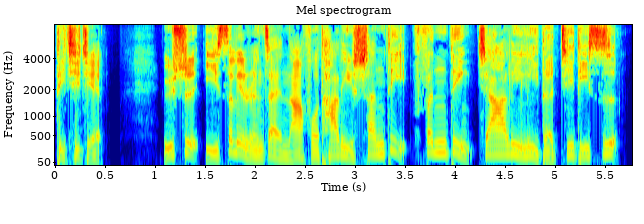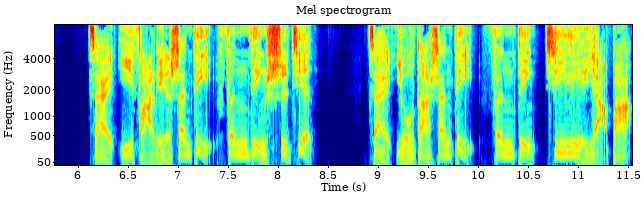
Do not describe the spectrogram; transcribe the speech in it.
第七节。于是以色列人在拿弗他利山地分定加利利的基迪斯，在以法莲山地分定示剑，在犹大山地分定基列雅巴。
